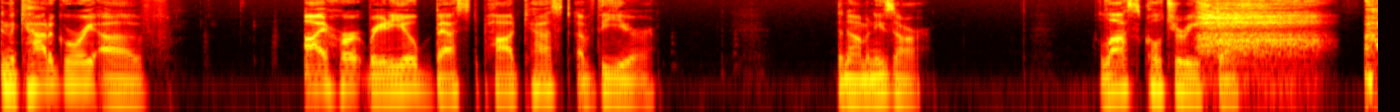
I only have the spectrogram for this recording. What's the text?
In the category of iHeartRadio Best Podcast of the Year, the nominees are Las Culturistas,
